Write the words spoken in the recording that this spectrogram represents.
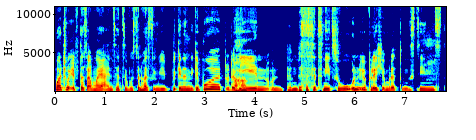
man hat schon öfters einmal Einsätze, wo es dann heißt irgendwie beginnende Geburt oder Aha. Wehen und ähm, das ist jetzt nicht so unüblich im Rettungsdienst.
